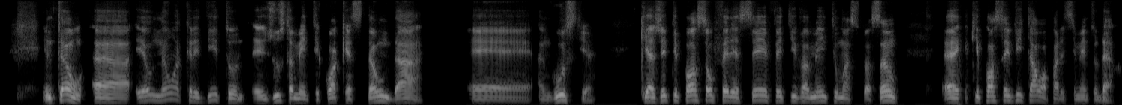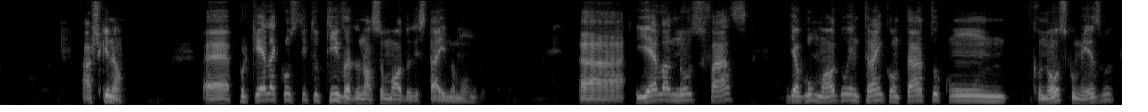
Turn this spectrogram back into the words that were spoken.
Então, uh, eu não acredito eh, justamente com a questão da é, angústia que a gente possa oferecer efetivamente uma situação é, que possa evitar o aparecimento dela. Acho que não é, porque ela é constitutiva do nosso modo de estar aí no mundo. Ah, e ela nos faz, de algum modo, entrar em contato com conosco mesmo,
